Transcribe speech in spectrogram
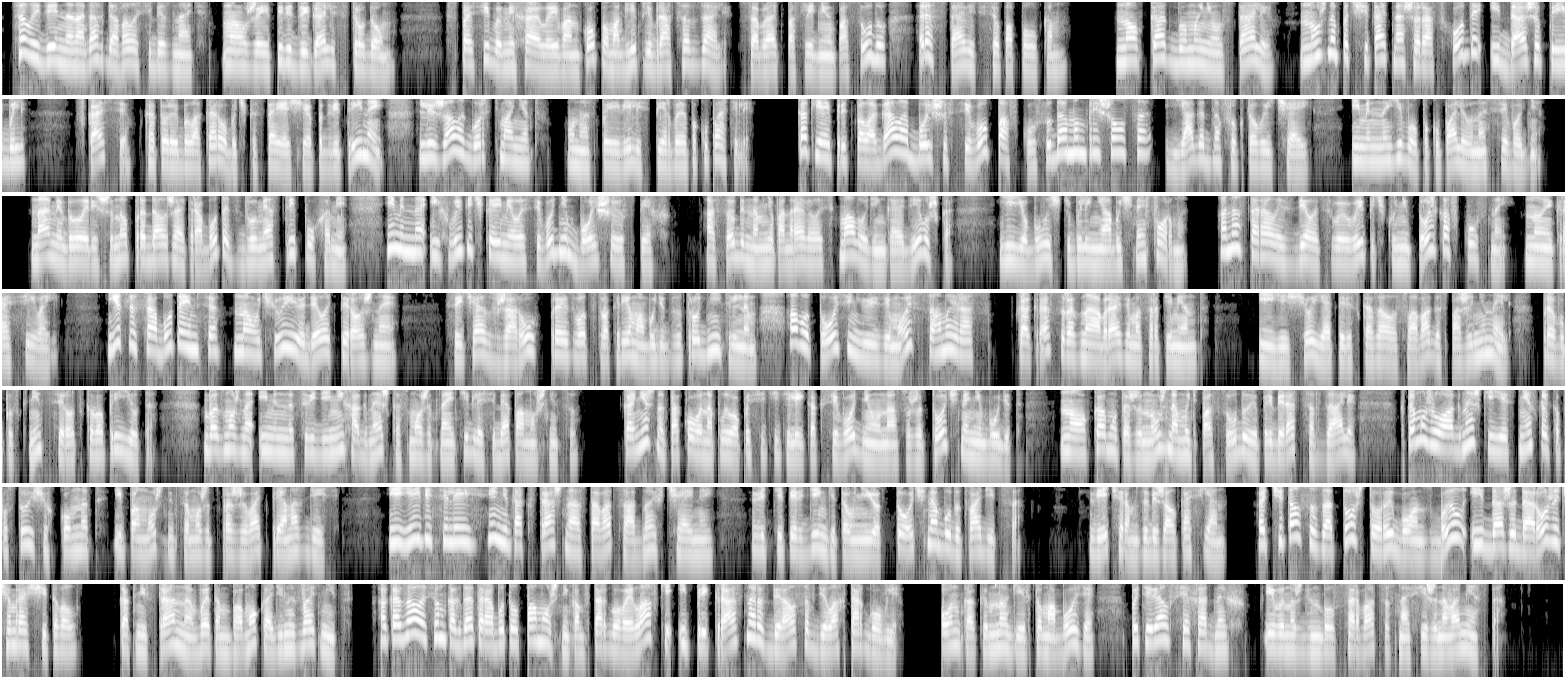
Целый день на ногах давала себе знать. Мы уже и передвигались с трудом. Спасибо, Михайло и Иванко помогли прибраться в зале, собрать последнюю посуду, расставить все по полкам. Но как бы мы ни устали, нужно подсчитать наши расходы и даже прибыль. В кассе, которой была коробочка, стоящая под витриной, лежала горсть монет. У нас появились первые покупатели. Как я и предполагала, больше всего по вкусу дамам пришелся ягодно-фруктовый чай. Именно его покупали у нас сегодня. Нами было решено продолжать работать с двумя стрепухами. Именно их выпечка имела сегодня больший успех. Особенно мне понравилась молоденькая девушка, ее булочки были необычной формы. Она старалась сделать свою выпечку не только вкусной, но и красивой. Если сработаемся, научу ее делать пирожные. Сейчас в жару производство крема будет затруднительным, а вот осенью и зимой в самый раз. Как раз разнообразим ассортимент. И еще я пересказала слова госпожи Нинель про выпускниц сиротского приюта. Возможно, именно среди них Агнешка сможет найти для себя помощницу. Конечно, такого наплыва посетителей, как сегодня, у нас уже точно не будет. Но кому-то же нужно мыть посуду и прибираться в зале. К тому же у Агнешки есть несколько пустующих комнат, и помощница может проживать прямо здесь. И ей веселей, и не так страшно оставаться одной в чайной. Ведь теперь деньги-то у нее точно будут водиться. Вечером забежал Касьян. Отчитался за то, что рыбу он сбыл и даже дороже, чем рассчитывал. Как ни странно, в этом помог один из возниц. Оказалось, он когда-то работал помощником в торговой лавке и прекрасно разбирался в делах торговли. Он, как и многие в том обозе, потерял всех родных и вынужден был сорваться с насиженного места.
